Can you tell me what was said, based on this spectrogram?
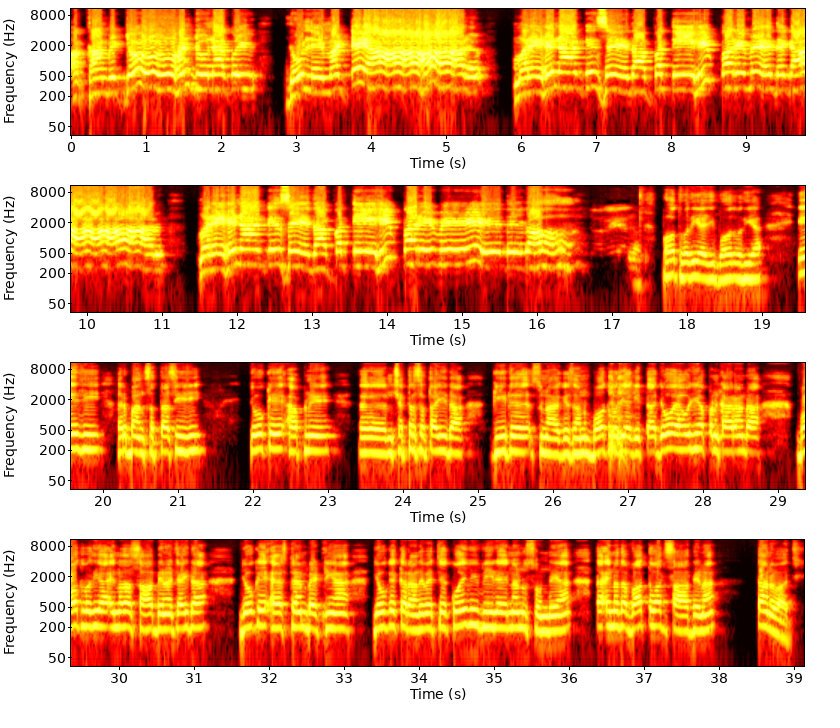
ਅੱਖਾਂ ਵਿੱਚੋਂ ਹੰਝੂ ਨਾ ਕੋਈ ਢੋਲੇ ਮਟਿਆਰ ਮਰੇ ਨਾ ਕਿਸੇ ਦਾ ਪਤੀ ਹੀ ਪਰਵੇਦਗਾਰ ਮਰੇ ਨਾ ਕਿਸੇ ਦਾ ਪਤੀ ਹੀ ਪਰਵੇਦਗਾਰ ਬਹੁਤ ਵਧੀਆ ਜੀ ਬਹੁਤ ਵਧੀਆ। ਇਹ ਜੀ ਹਰਬੰਸ ਸੱਤਾ ਸੀ ਜੀ ਜੋ ਕਿ ਆਪਣੇ ਅਹ, ਨਛੱਤਰ ਸੱਤਾ ਜੀ ਦਾ ਗੀਤ ਸੁਣਾ ਕੇ ਸਾਨੂੰ ਬਹੁਤ ਵਧੀਆ ਕੀਤਾ। ਜੋ ਇਹੋ ਜਿਹੀਆਂ ਪਨਕਾਰਾਂ ਦਾ ਬਹੁਤ ਵਧੀਆ ਇਹਨਾਂ ਦਾ ਸਾਥ ਦੇਣਾ ਚਾਹੀਦਾ ਜੋ ਕਿ ਇਸ ਟਾਈਮ ਬੈਠੀਆਂ ਜੋ ਕਿ ਘਰਾਂ ਦੇ ਵਿੱਚ ਕੋਈ ਵੀ ਵੀਰ ਇਹਨਾਂ ਨੂੰ ਸੁਣਦੇ ਆ ਤਾਂ ਇਹਨਾਂ ਦਾ ਵੱਧ ਤੋਂ ਵੱਧ ਸਾਥ ਦੇਣਾ। ਧੰਨਵਾਦ ਜੀ।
